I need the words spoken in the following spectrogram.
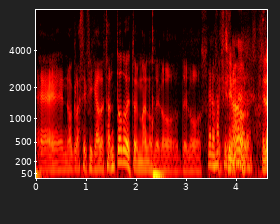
eh, no clasificados, están todo esto en manos de los, de los, aficionados. el,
